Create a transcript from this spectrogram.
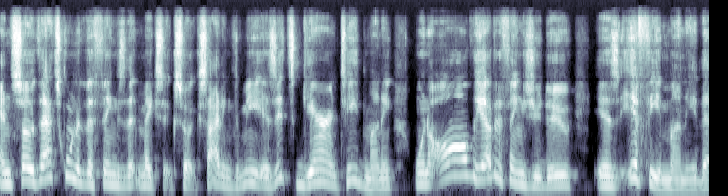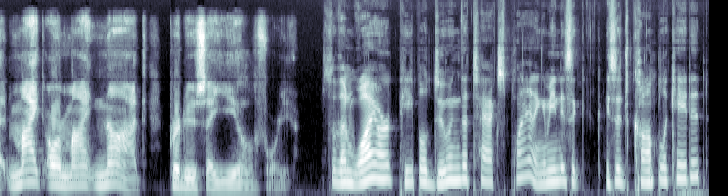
And so that's one of the things that makes it so exciting to me is it's guaranteed money when all the other things you do is iffy money that might or might not produce a yield for you. So then why aren't people doing the tax planning? I mean, is it is it complicated?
